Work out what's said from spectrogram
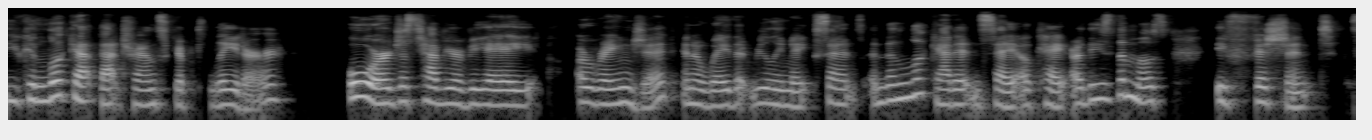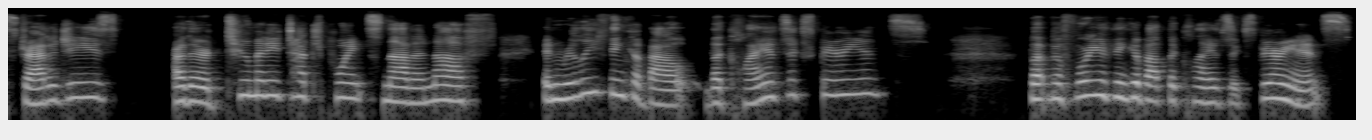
you can look at that transcript later or just have your VA arrange it in a way that really makes sense and then look at it and say, okay, are these the most efficient strategies? Are there too many touch points, not enough? And really think about the client's experience. But before you think about the client's experience,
